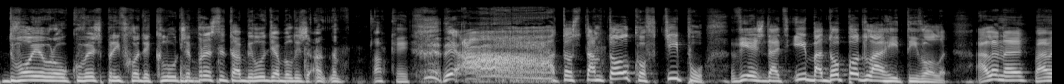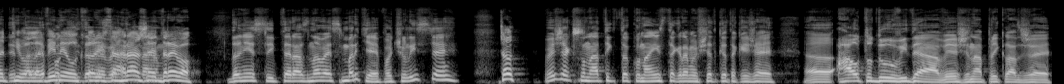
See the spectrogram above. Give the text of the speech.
dvojeurovku, vieš, pri vchode kľúče, presne to, aby ľudia boli, že... a, no, OK. Vie, á, to tam toľko vtipu vieš dať iba do podlahy, ty vole. Ale ne, máme ty vole vinyl, epoxidové ktorý sa hrá, že je drevo. Doniesli teraz nové smrte, počuli ste? Čo? Vieš, ak sú na TikToku, na Instagrame všetko také, že uh, how to do videá, vieš, že napríklad, že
